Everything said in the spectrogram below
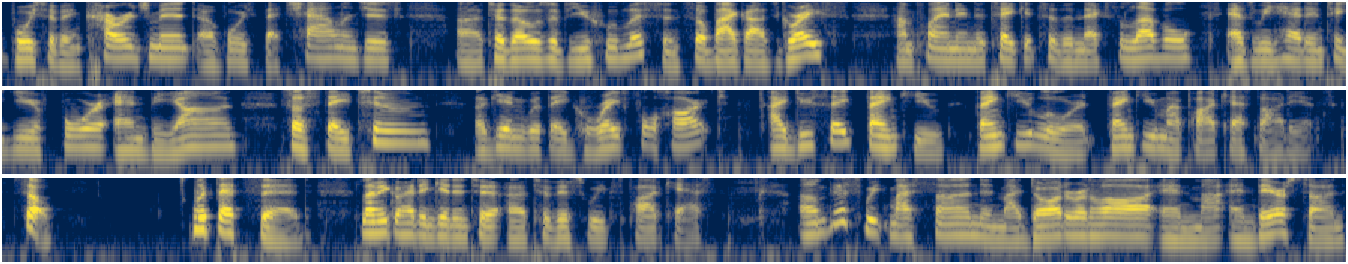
voice of encouragement, a voice that challenges uh, to those of you who listen. So, by God's grace, I'm planning to take it to the next level as we head into year four and beyond. So, stay tuned again with a grateful heart. I do say thank you. Thank you, Lord. Thank you, my podcast audience. So, with that said, let me go ahead and get into uh, to this week's podcast. Um, this week, my son and my daughter-in-law and my and their son,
